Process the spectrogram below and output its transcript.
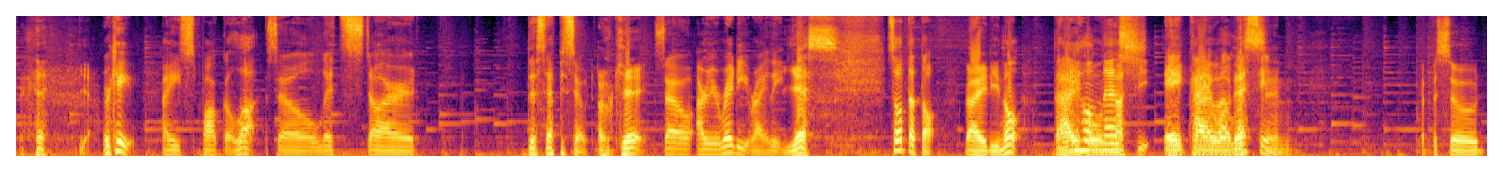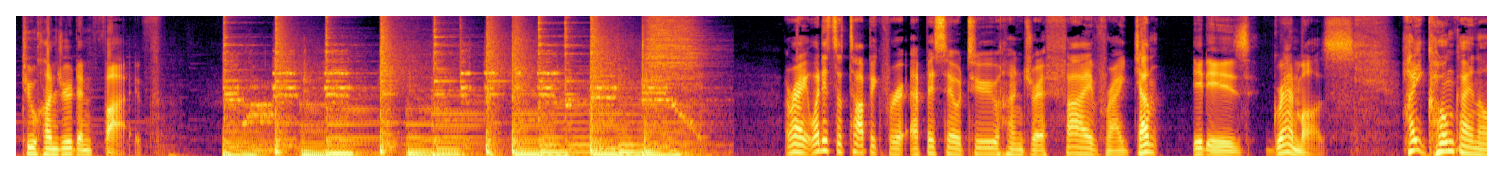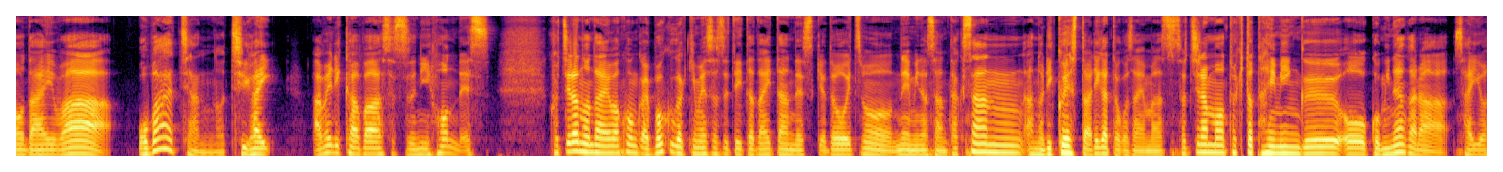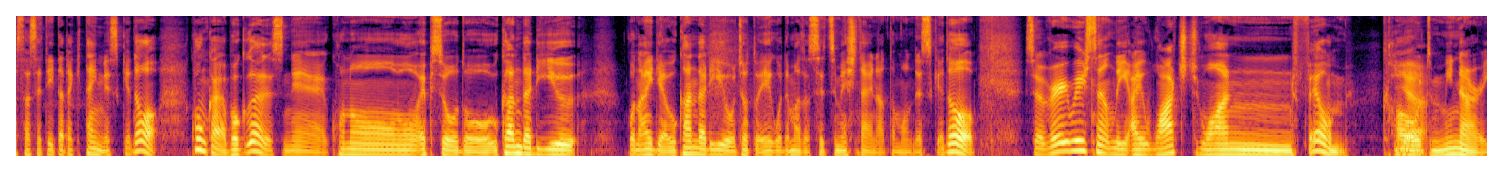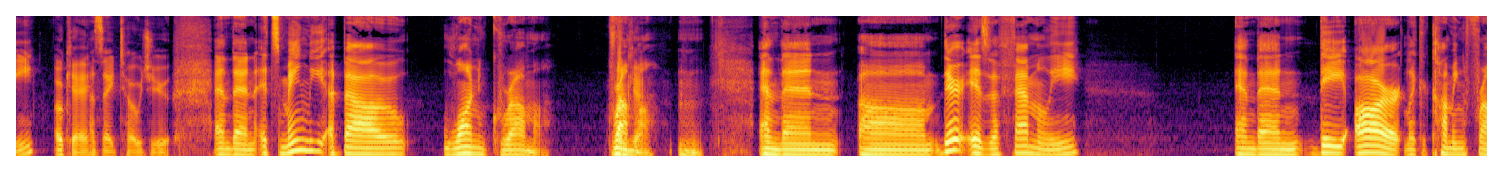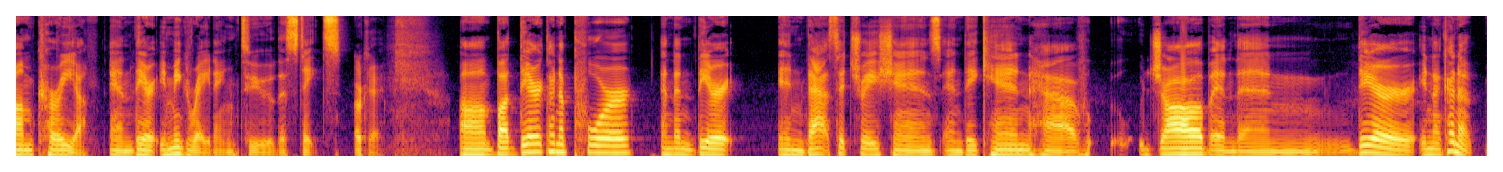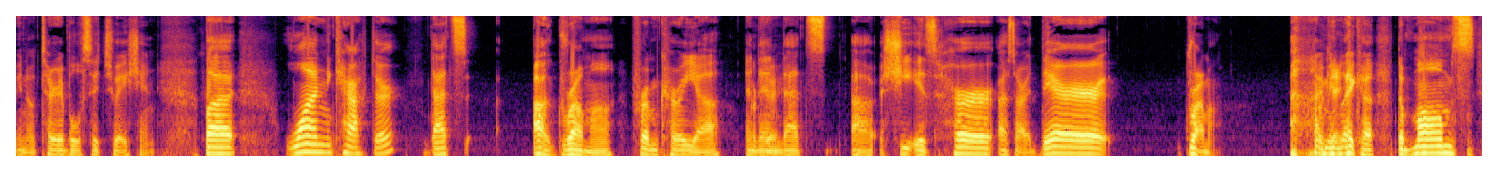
Yeah. Okay, I spoke a lot, so let's start this episode. Okay. So, are you ready, Reilly? Yes. ソータとライリーの台本なし英会話レッスン。Episode 205. Alright, what is the topic for episode 205, Rai ちゃん It is grandmas. はい、今回のお題は、おばあちゃんの違い、アメリカ VS 日本です。こちらのお題は今回僕が決めさせていただいたんですけど、いつもね、皆さんたくさんあのリクエストありがとうございます。そちらも時とタイミングをこう見ながら採用させていただきたいんですけど、今回は僕がですね、このエピソードを浮かんだ理由、このアイディア浮かんだ理由をちょっと英語でまず説明したいなと思うんですけど、So very recently I watched one film called Yeah. Minari, Okay as I told you. And then it's mainly about one grandma. Grandma. Mhm. And then um, there is a family, and then they are like coming from Korea and they're immigrating to the States. Okay Um, but they're kind of poor and then they're in bad situations and they can have job and then they're in a kind of you know terrible situation but one character that's a grandma from korea and Okay. then that's uh, she is her uh, sorry their grandma. I mean like uh, the mom's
